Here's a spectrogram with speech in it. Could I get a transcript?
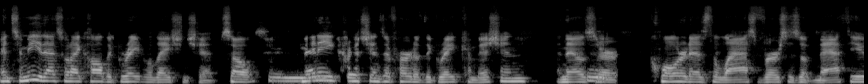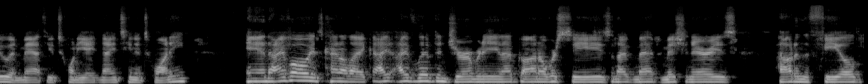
And to me, that's what I call the great relationship. So many. Christians have heard of the Great Commission, and those mm. are quoted as the last verses of Matthew in Matthew 28, 19, and 20. And I've always kind of like I, have lived in Germany and I've gone overseas and I've met missionaries out in the field,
